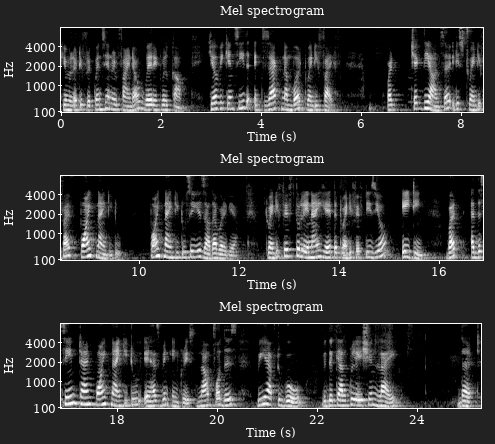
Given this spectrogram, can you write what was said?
cumulative frequency and we'll find out where it will come here we can see the exact number 25 but check the answer it is 25.92 0.92 से ये ज़्यादा बढ़ गया 25th तो लेना ही है the 25th is your 18 but at the same time 0.92 it has been increased now for this we have to go with the calculation like that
